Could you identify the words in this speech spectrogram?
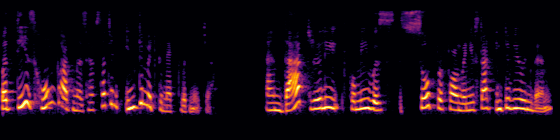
But these home gardeners have such an intimate connect with nature. And that really, for me, was so profound. When you start interviewing them,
